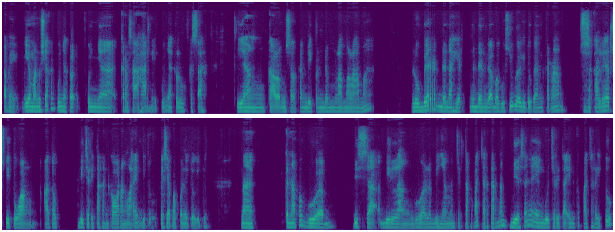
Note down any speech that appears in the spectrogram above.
apa ya ya manusia kan punya punya keresahan ya punya keluh kesah yang kalau misalkan dipendem lama-lama luber dan akhir dan nggak bagus juga gitu kan karena sesekali harus dituang atau diceritakan ke orang lain gitu ke siapa pun itu gitu. Nah kenapa gua bisa bilang gua lebih nyaman cerita ke pacar? Karena biasanya yang gue ceritain ke pacar itu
